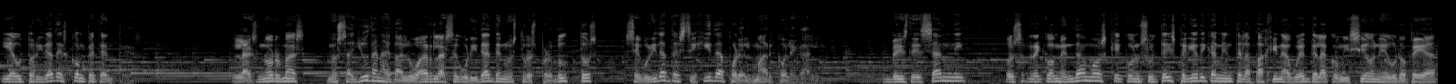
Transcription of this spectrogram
y autoridades competentes. Las normas nos ayudan a evaluar la seguridad de nuestros productos, seguridad exigida por el marco legal. Desde SANNIC os recomendamos que consultéis periódicamente la página web de la Comisión Europea,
